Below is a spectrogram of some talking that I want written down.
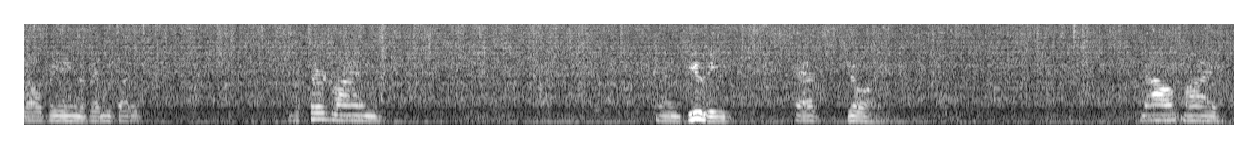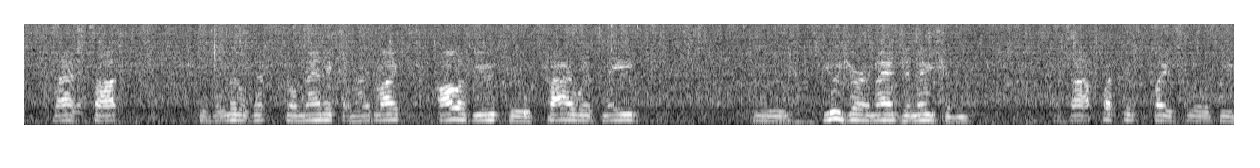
well-being of anybody. The third line, and beauty adds joy. Now my last thought is a little bit romantic and I'd like all of you to try with me to use your imagination about what this place will be.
